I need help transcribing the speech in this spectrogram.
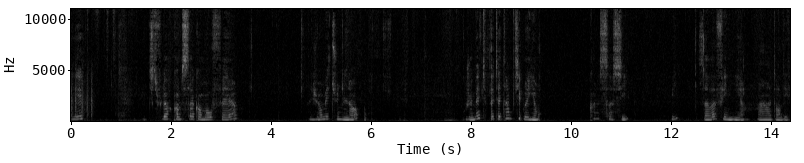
Voyez Une petite fleur comme ça qu'on m'a offert. Je vais en mettre une là. Je vais mettre peut-être un petit brillant. Comme ça, si. Oui, ça va finir. Attendez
